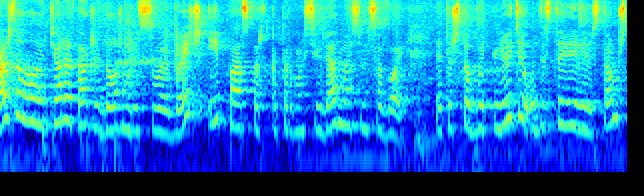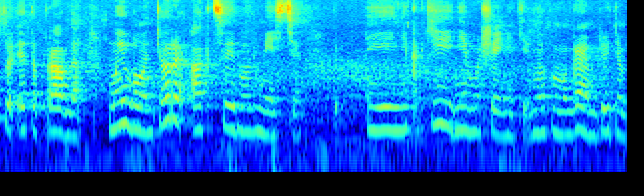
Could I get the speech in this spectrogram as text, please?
Каждого волонтера также должен быть свой бэдж и паспорт, который мы всегда носим с собой. Это чтобы люди удостоверились в том, что это правда. Мы волонтеры акции «Мы вместе». И никакие не мошенники. Мы помогаем людям.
